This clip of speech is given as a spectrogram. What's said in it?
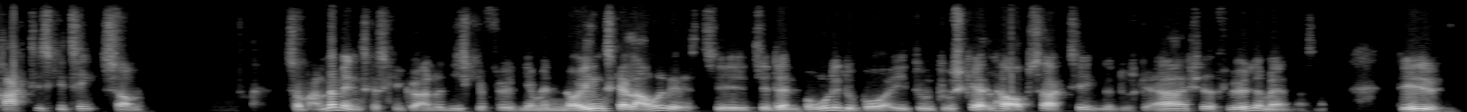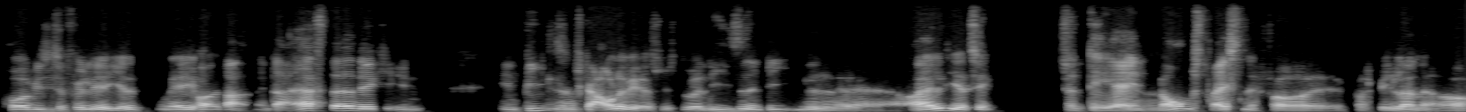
praktiske ting, som, som andre mennesker skal gøre, når de skal flytte. Jamen, nøglen skal afleveres til, til den bolig, du bor i. Du, du skal have opsagt tingene, du skal have arrangeret flyttemand. Og sådan. Det prøver vi selvfølgelig at hjælpe med i høj grad, men der er stadigvæk en, en bil, som skal afleveres, hvis du har leaset en bil, øh, og alle de her ting. Så det er enormt stressende for, øh, for spillerne at,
